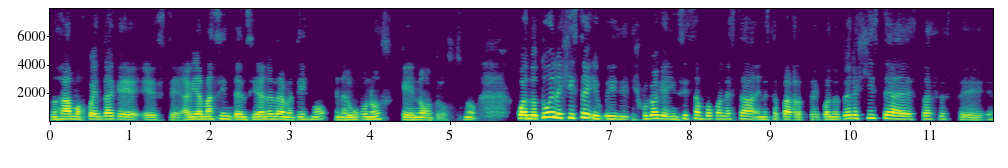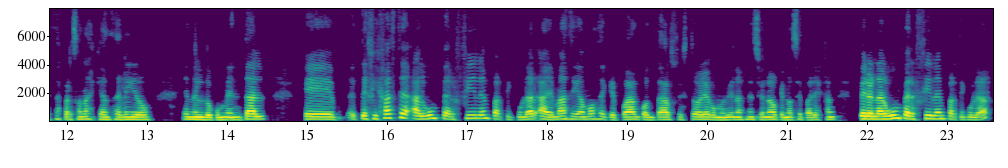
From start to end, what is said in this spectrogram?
nos dábamos cuenta que este, había más intensidad en el dramatismo en algunos que en otros, ¿no? Cuando tú elegiste, y, disculpa que insista un poco en esta, en esta parte, cuando tú elegiste a estas, este, estas personas que han salido en el documental, eh, ¿te fijaste algún perfil en particular, además, digamos, de que puedan contar su historia, como bien has mencionado, que no se parezcan, pero en algún perfil en particular?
